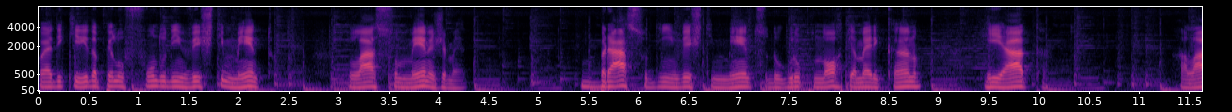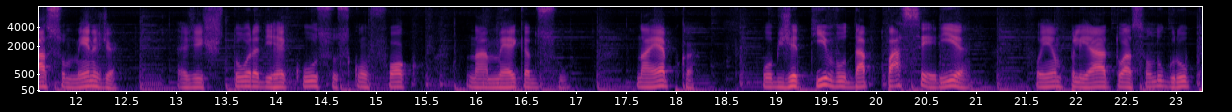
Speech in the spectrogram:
foi adquirida pelo fundo de investimento Laço Management, braço de investimentos do grupo norte-americano Riata. A Laço Manager é gestora de recursos com foco na América do Sul. Na época, o objetivo da parceria foi ampliar a atuação do grupo,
